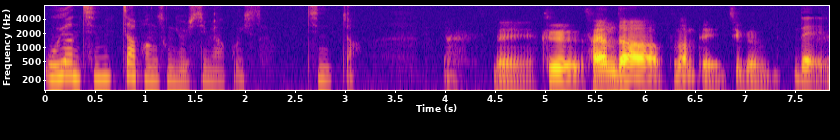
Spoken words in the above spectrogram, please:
우연 진짜 방송 열심히 하고 있어요. 진짜. 네, 그 사연자 분한테 지금 네.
